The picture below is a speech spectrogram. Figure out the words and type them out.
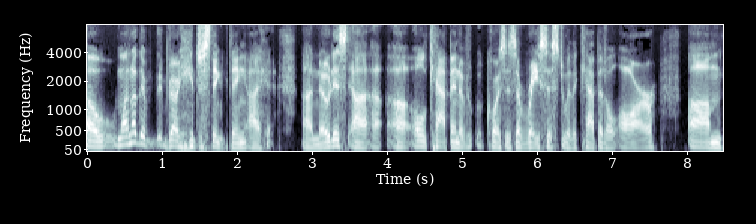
Oh, one other very interesting thing I uh, noticed: uh, uh, uh, Old Cap'n, of course, is a racist with a capital R, um,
